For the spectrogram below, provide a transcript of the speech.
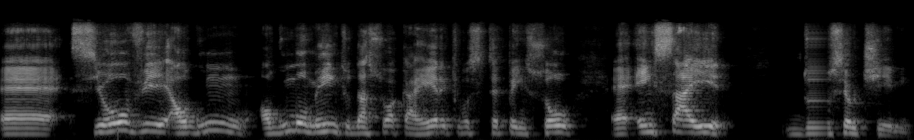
é, se houve algum, algum momento da sua carreira que você pensou é, em sair do seu time.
